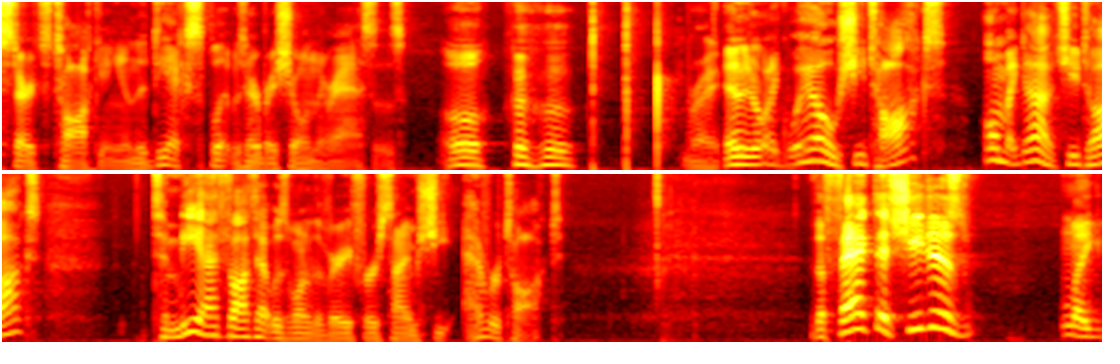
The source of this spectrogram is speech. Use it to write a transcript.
starts talking, and the DX split was everybody showing their asses. Oh, right. And they're like, "Whoa, she talks! Oh my god, she talks!" To me, I thought that was one of the very first times she ever talked. The fact that she just like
